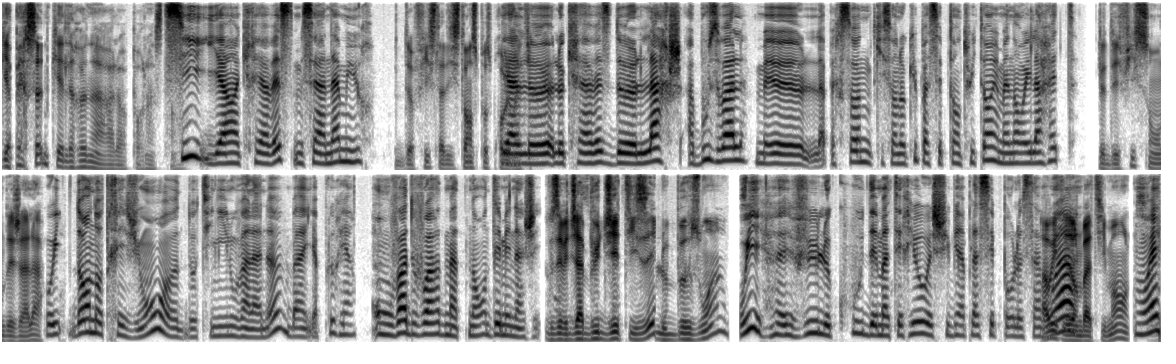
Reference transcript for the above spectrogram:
Il n'y a personne qui ait le renard alors pour l'instant. Si, il y a un Créaves, mais c'est à Namur. D'office, la distance pose Il y a problème. le, le de l'Arche à Bouzeval, mais euh, la personne qui s'en occupe a 78 ans et maintenant il arrête. Les défis sont déjà là. Oui, dans notre région, euh, d'Autigny, Louvain-la-Neuve, ben, il n'y a plus rien. On va devoir maintenant déménager. Vous avez déjà budgétisé le besoin? Oui, vu le coût des matériaux, et je suis bien placée pour le Ah oui, dans savoir, le bâtiment. ouais,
